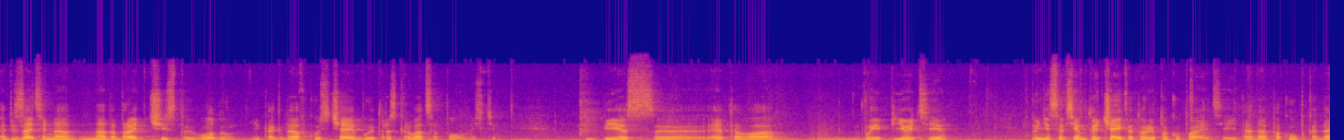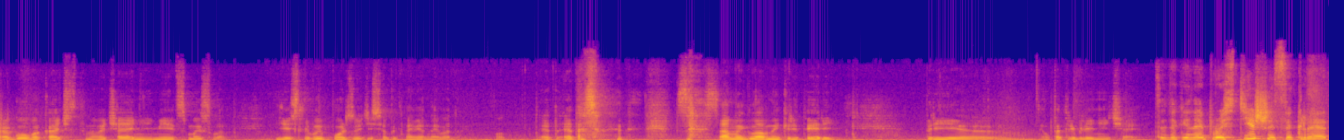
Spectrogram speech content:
Обязательно надо брать чистую воду, и тогда вкус чая будет раскрываться полностью. Без э, этого вы пьете ну, не совсем тот чай, который покупаете. И тогда покупка дорогого, качественного чая не имеет смысла, если вы пользуетесь обыкновенной водой. Вот. Это, это самый главный критерий при э, употреблении чая. Це такий найпростіший секрет.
